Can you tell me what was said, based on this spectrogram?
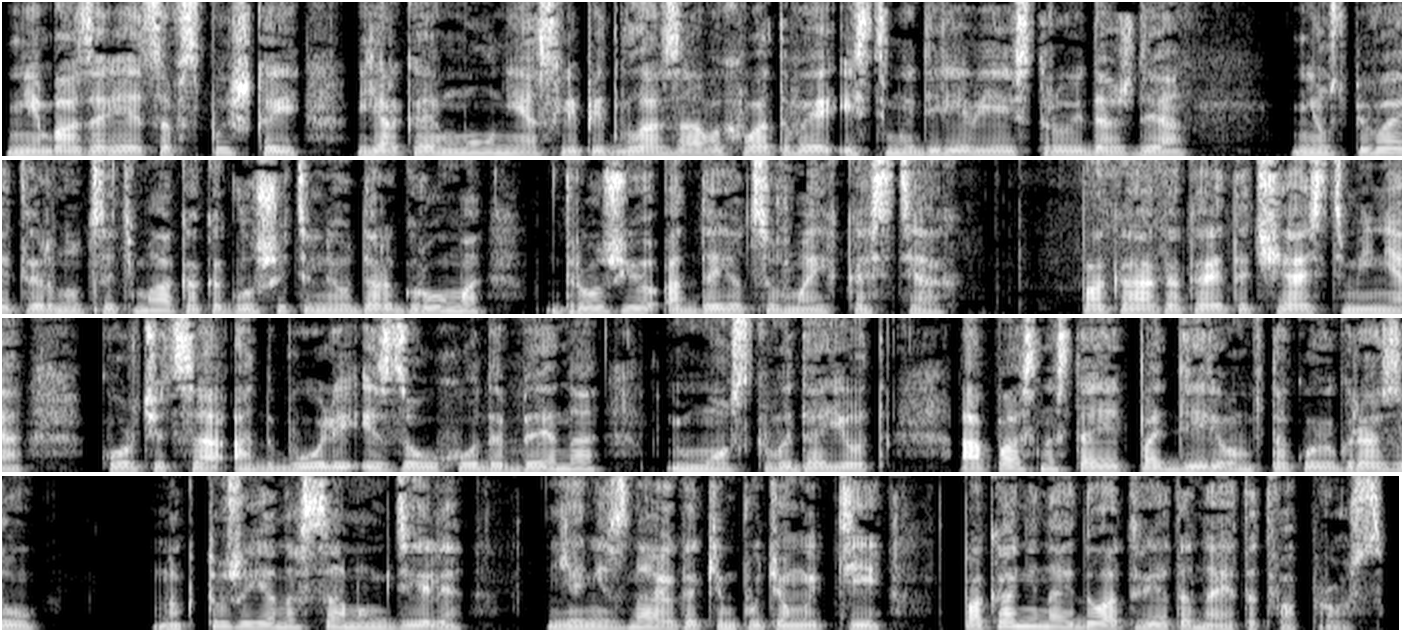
Небо озаряется вспышкой, яркая молния слепит глаза, выхватывая из тьмы деревья и струи дождя. Не успевает вернуться тьма, как оглушительный удар грома дрожью отдается в моих костях. Пока какая-то часть меня корчится от боли из-за ухода Бена, мозг выдает. Опасно стоять под деревом в такую грозу. Но кто же я на самом деле? Я не знаю, каким путем идти, пока не найду ответа на этот вопрос.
